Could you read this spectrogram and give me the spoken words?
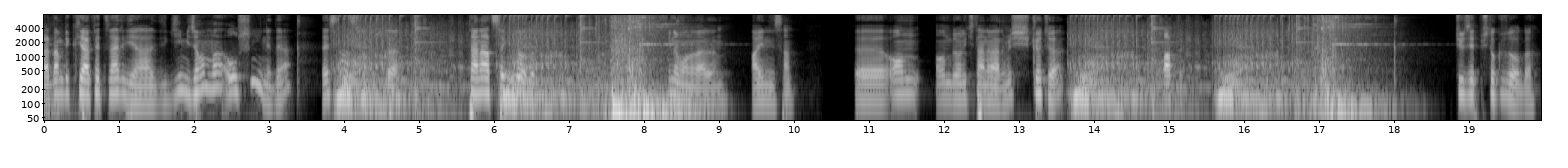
Aradan bir kıyafet ver ya. Giymeyeceğim ama olsun yine de ya. Destans sonuçta. Bir tane atsa güzel olur. Yine mi onu verdin? Hain insan. Ee, 10, 11, 12 tane vermiş. Kötü. Battık. 279 oldu.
